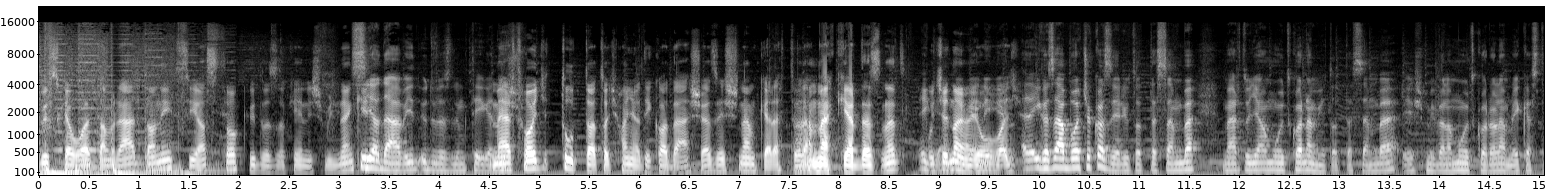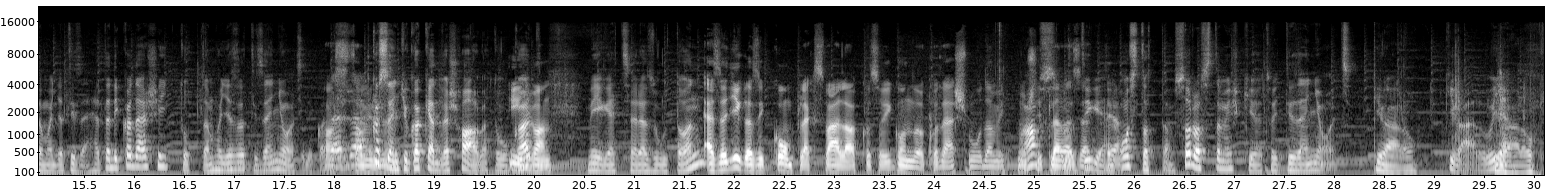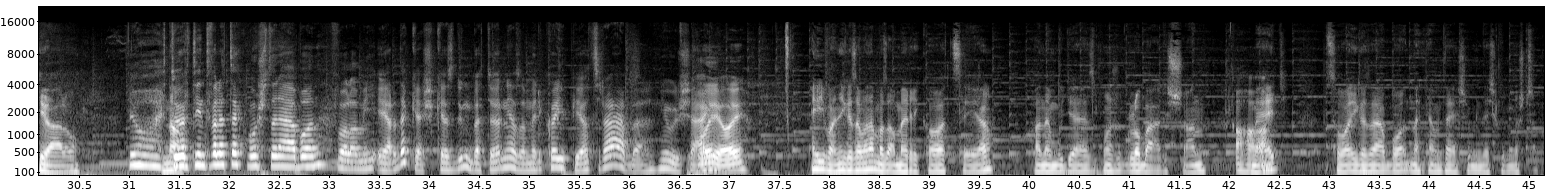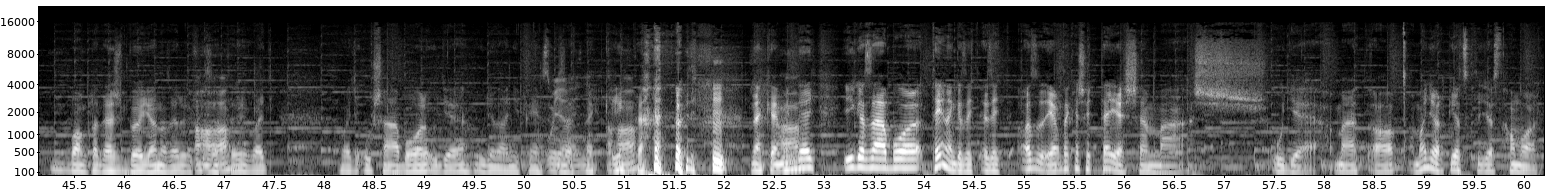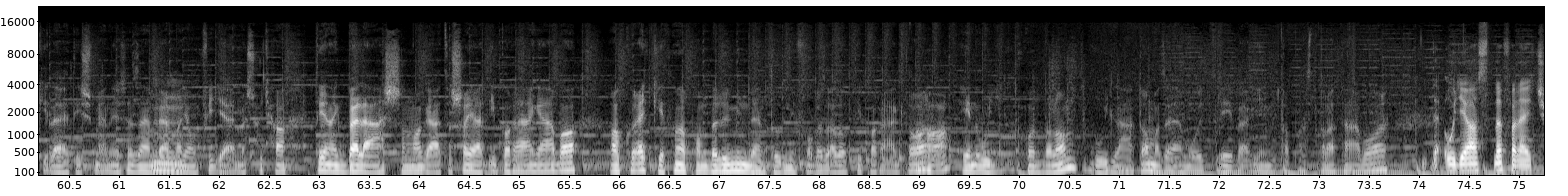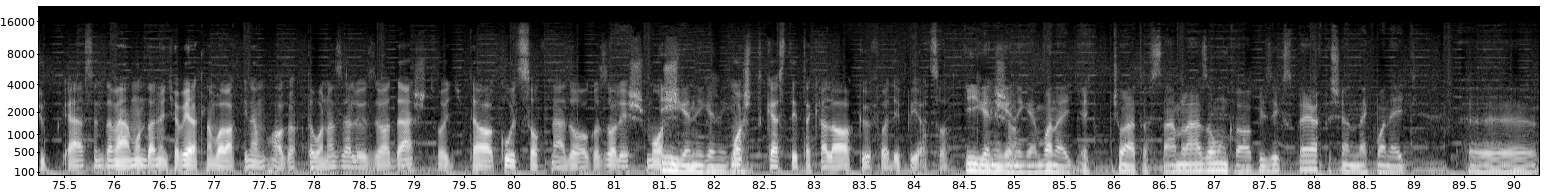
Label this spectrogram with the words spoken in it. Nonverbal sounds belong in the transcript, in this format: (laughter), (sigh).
Büszke voltam rád, Dani. Sziasztok, üdvözlök én is mindenkit. Szia Dávid, üdvözlünk téged Mert is. hogy tudtad, hogy hanyadik adás ez, és nem kellett tőlem megkérdezned, Igen, úgyhogy nagyon igen, jó igen. vagy. Igazából csak azért jutott eszembe, mert ugye a múltkor nem jutott eszembe, és mivel a múltkorról emlékeztem, hogy a 17. adás, így tudtam, hogy ez a 18. adás. Azt a hát köszöntjük a kedves hallgatókat Így van. még egyszer az úton. Ez egy igazi komplex vállalkozói gondolkodásmód, amit most itt Abszolút, levezettél. igen. Osztottam, szoroztam, és kijött, hogy 18. Kiváló, Kiváló, ugye? kiváló, kiváló. Jaj, Na. történt veletek mostanában valami érdekes? Kezdünk betörni az amerikai piacra, Ábel? Mi újság? Oly. Így van, igazából nem az Amerika a cél, hanem ugye ez most globálisan Aha. megy. Szóval igazából nekem teljesen mindegy, hogy most Bangladesből jön az előfizető, vagy, vagy USA-ból, ugye ugyanannyi pénzt Ugyanannyi, fizetnek ki. aha. Tehát, (laughs) hogy nekem Aha. mindegy. Igazából tényleg ez egy, ez egy, az érdekes, hogy teljesen más ugye, mert a, a magyar piacot ugye azt hamar ki lehet ismerni, és az ember Mhm. nagyon figyelmes, hogyha tényleg belássa magát a saját iparágába, akkor egy-két hónapon belül mindent tudni fog az adott iparágról. Aha. Én úgy gondolom, úgy látom az elmúlt éveim tapasztalatából. De ugye azt ne felejtsük el szerintem elmondani, hogyha véletlen valaki nem hallgatta volna az előző adást, hogy te a Kultsoftnál dolgozol, és most, igen, igen, igen. most kezdtétek el a külföldi piacot. Igen, És igen, a- igen. Van egy, egy csodálatos számlázónk, a BizXpert, és ennek van egy ö,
